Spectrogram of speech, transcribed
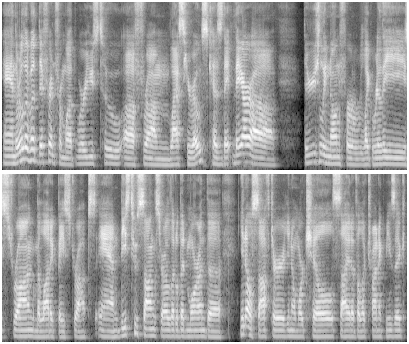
and they're a little bit different from what we're used to uh, from Last Heroes because they they are uh, they're usually known for like really strong melodic bass drops and these two songs are a little bit more on the you know softer you know more chill side of electronic music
